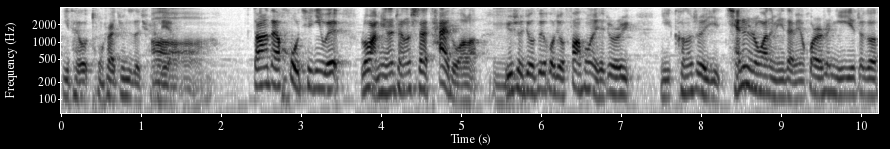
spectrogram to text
你才有统帅军队的权利。哦当然，在后期，因为罗马面临的战争实在太多了，于是就最后就放松了一些，就是你可能是以前执政官的名义带兵，或者是你以这个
